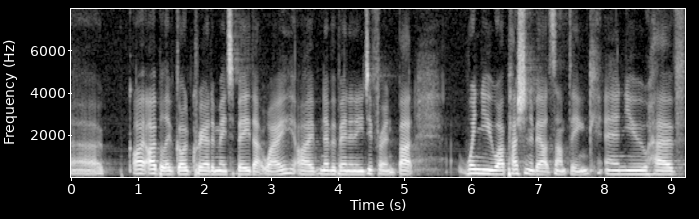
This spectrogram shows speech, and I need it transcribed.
uh, I, I believe god created me to be that way. I've never been any different but when you are passionate about something and you have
